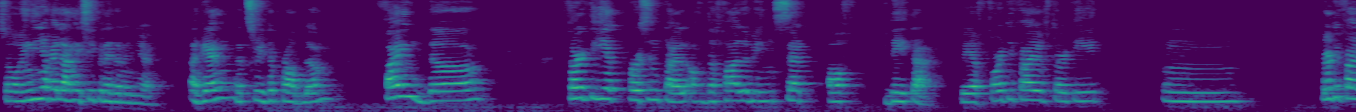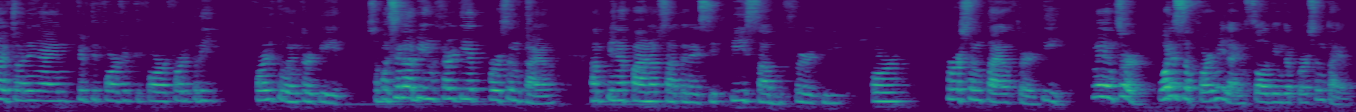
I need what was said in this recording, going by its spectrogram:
So, hindi nyo kailangan isipin na ganun yan. Again, let's read the problem. Find the 30th percentile of the following set of data. We have 45, 38, um, 35, 29, 54, 54, 43, 42, and 38. So, pag sinabing 30th percentile, ang pinapanap sa atin ay si P sub 30 or percentile 30. Ngayon, sir, what is the formula in solving the percentile?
